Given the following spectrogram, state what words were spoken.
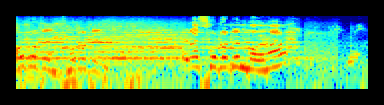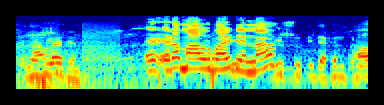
চলে গেল ছোট ট্রেন এটা ছোট ট্রেন বলে না? এটা মালবাহী ট্রেন না? ও।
